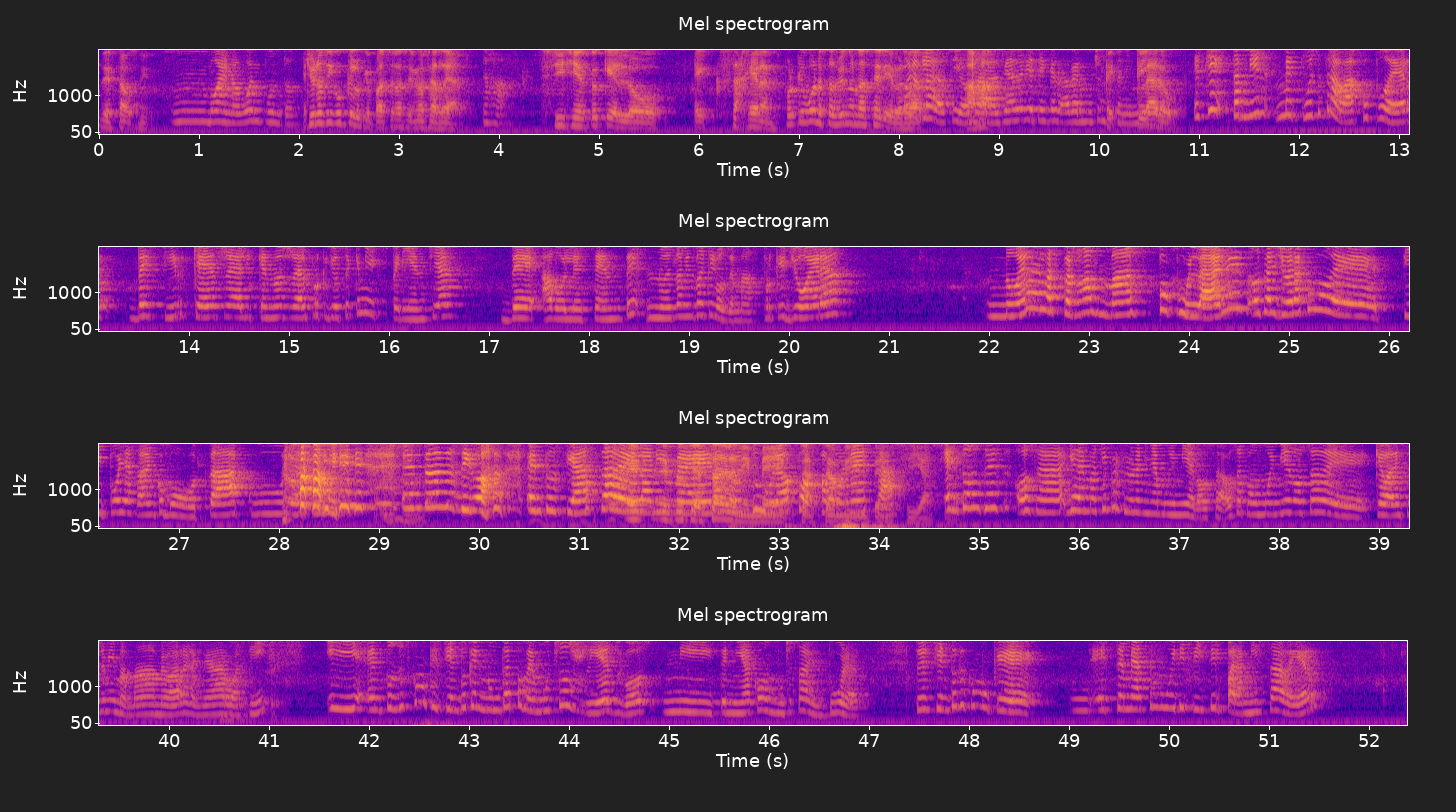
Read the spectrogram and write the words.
de Estados Unidos. Mm, bueno, buen punto. Yo no digo que lo que pasa en la serie no sea real. Ajá. Sí siento que lo exageran. Porque bueno, estás viendo una serie, ¿verdad? Bueno, claro, sí, o sea, al final del día tiene que haber mucho Eh, entretenimiento. claro. Es que también me cuesta trabajo poder decir qué es real y qué no es real, porque yo sé que mi experiencia de adolescente no es la misma que los demás, porque yo era no era de las personas más populares, o sea, yo era como de tipo, ya saben, como otaku y así. Entonces, digo, entusiasta del anime, entusiasta de la del cultura anime, pop exactamente, japonesa. sí. Entonces, o sea, y además siempre fui una niña muy miedosa, o sea, como muy miedosa de qué va a decir mi mamá, me va a regañar o así. sí. Y entonces como que siento que nunca tomé muchos riesgos ni tenía como muchas aventuras. Entonces siento que como que eh, se me hace muy difícil para mí saber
